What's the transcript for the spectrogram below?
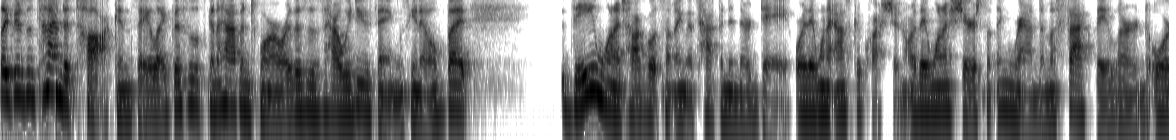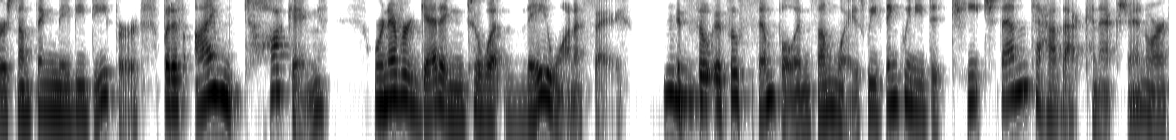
Like there's a time to talk and say like this is what's going to happen tomorrow or this is how we do things you know? But they want to talk about something that's happened in their day or they want to ask a question or they want to share something random a fact they learned or something maybe deeper. But if i'm talking we're never getting to what they want to say Mm-hmm. It's so it's so simple in some ways. We think we need to teach them to have that connection or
